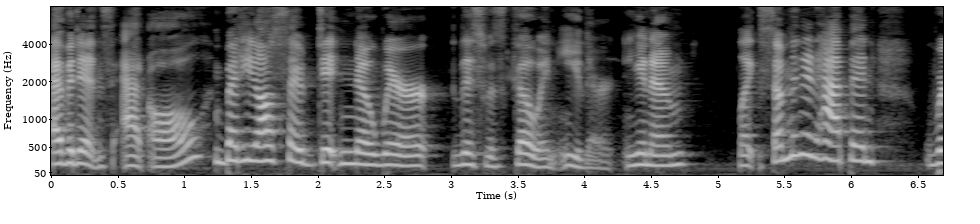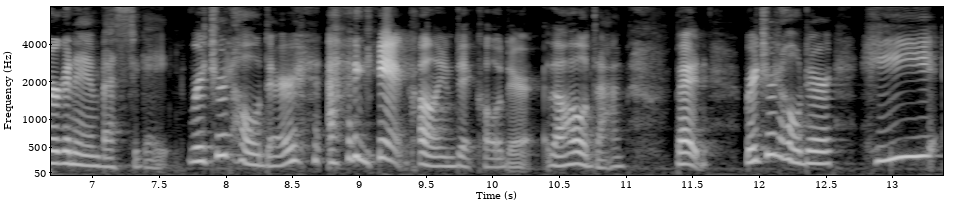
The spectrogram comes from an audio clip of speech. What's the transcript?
evidence at all. But he also didn't know where this was going either, you know? Like, something had happened. We're going to investigate. Richard Holder, I can't call him Dick Holder the whole time, but Richard Holder, he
